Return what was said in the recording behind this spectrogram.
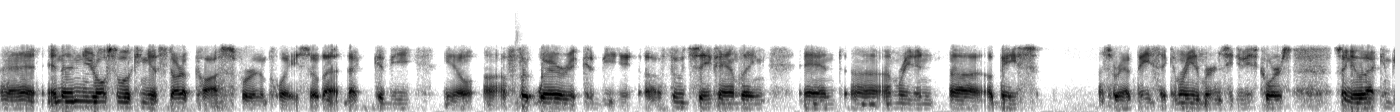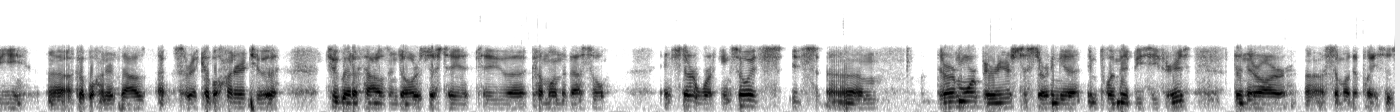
Uh, and then you're also looking at startup costs for an employee. So that, that could be, you know, uh, footwear, it could be uh, food safe handling, and uh, I'm reading uh, a base, sorry, a basic marine emergency duties course. So you know that can be uh, a couple hundred thousand, uh, sorry, a couple hundred to a to about a thousand dollars just to to uh, come on the vessel and start working. So it's it's um, there are more barriers to starting a employment at BC Ferries than there are uh, some other places.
